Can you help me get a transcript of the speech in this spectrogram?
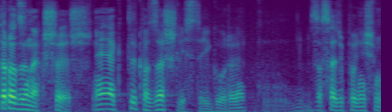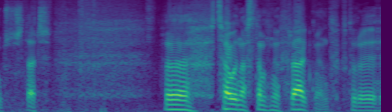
Drodze na krzyż, nie? jak tylko zeszli z tej góry, w zasadzie powinniśmy przeczytać e, cały następny fragment, który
